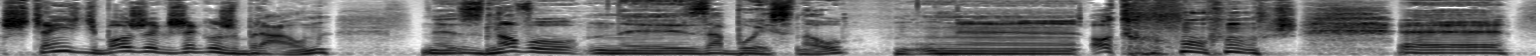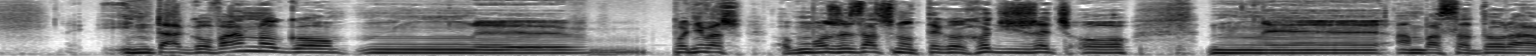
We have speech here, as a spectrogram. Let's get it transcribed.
szczęść Boże Grzegorz Braun znowu zabłysnął E, otóż e, indagowano go, ponieważ może zacznę od tego, chodzi rzecz o ambasadora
